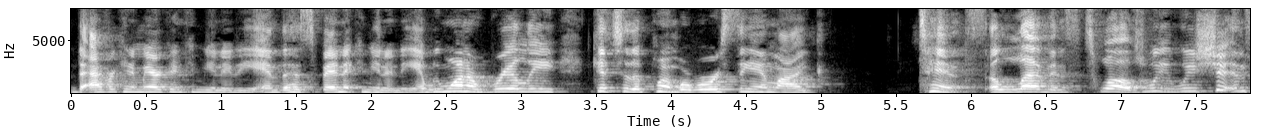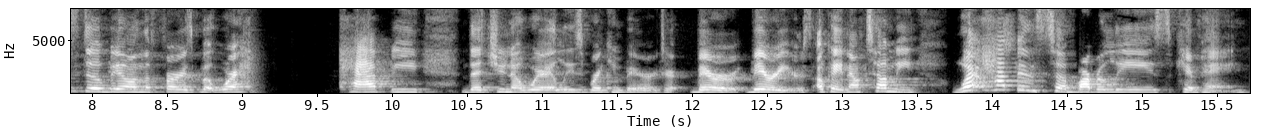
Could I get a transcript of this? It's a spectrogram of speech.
the African American community and the Hispanic community. And we want to really get to the point where we're seeing like 10ths, 11ths, 12s. We, we shouldn't still be on the first, but we're happy that, you know, we're at least breaking barrier, bar- barriers. Okay, now tell me, what happens to Barbara Lee's campaign?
